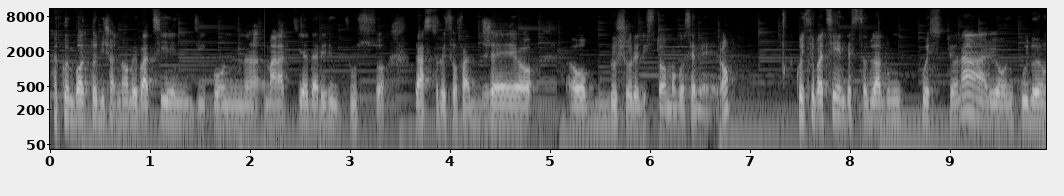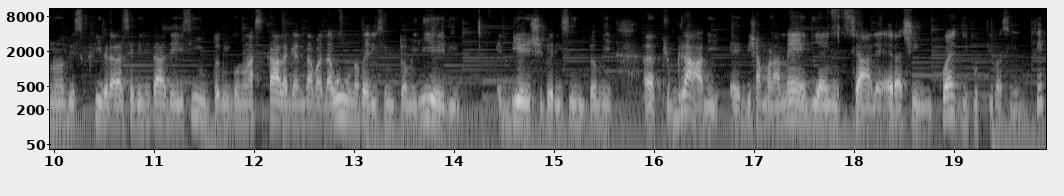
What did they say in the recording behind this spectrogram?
ha coinvolto 19 pazienti con malattia da reflusso gastroesofageo o bruciore di stomaco severo questi pazienti è stato dato un questionario in cui dovevano descrivere la severità dei sintomi con una scala che andava da 1 per i sintomi lievi e 10 per i sintomi eh, più gravi e diciamo la media iniziale era 5 di tutti i pazienti e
